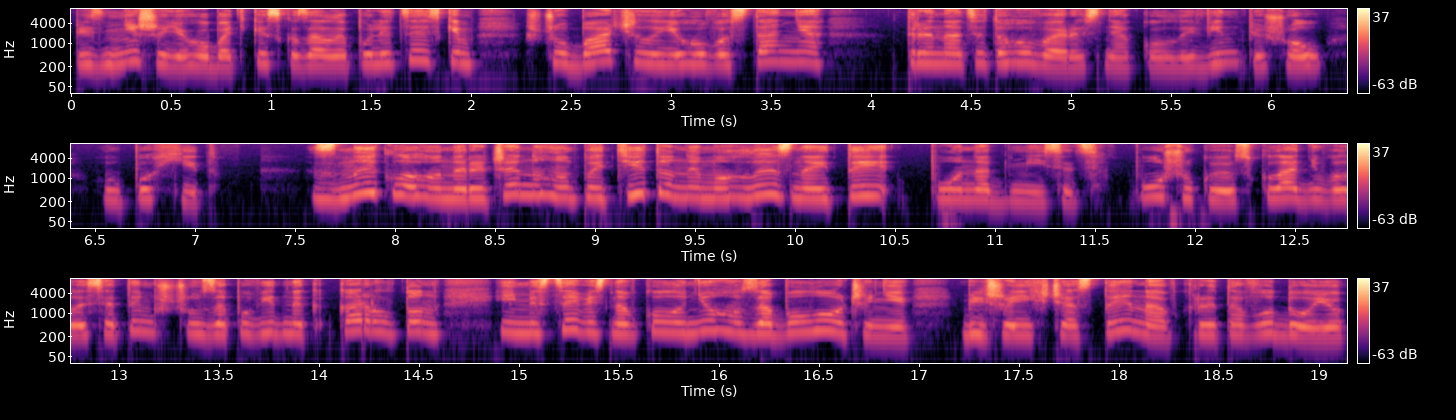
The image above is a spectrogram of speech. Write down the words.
Пізніше його батьки сказали поліцейським, що бачили його востаннє 13 вересня, коли він пішов у похід. Зниклого нареченого Петіто не могли знайти понад місяць. Пошуки ускладнювалися тим, що заповідник Карлтон і місцевість навколо нього заболочені. Більша їх частина вкрита водою.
